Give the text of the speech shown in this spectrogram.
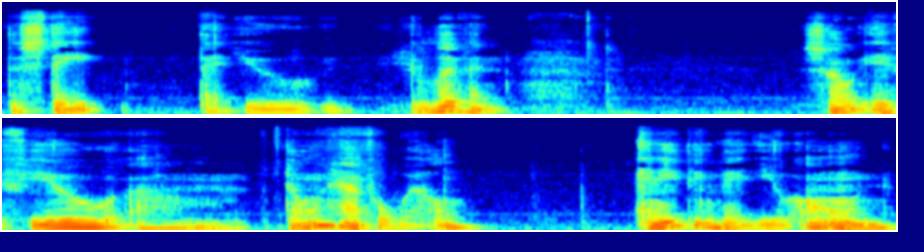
the state that you you live in. So if you um, don't have a will, anything that you own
